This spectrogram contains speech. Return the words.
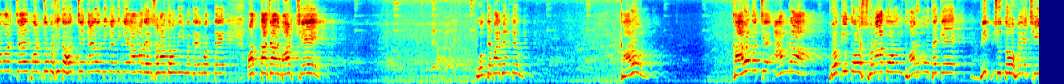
অমর্যায় পর্যবসিত হচ্ছে, কেন দিকে দিকে আমাদের সনাতনীদের মধ্যে অত্যাচার বাড়ছে? বলতে পারবেন কেউ? কারণ হচ্ছে আমরা প্রকৃত সনাতন ধর্ম থেকে বিচ্যুত হয়েছি।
